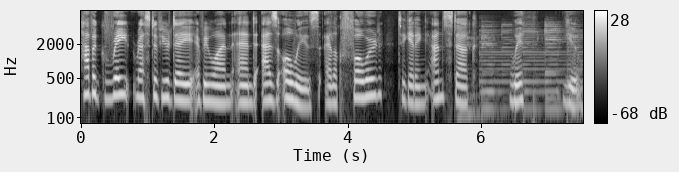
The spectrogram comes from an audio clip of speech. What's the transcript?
Have a great rest of your day, everyone, and as always, I look forward to getting unstuck with you.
